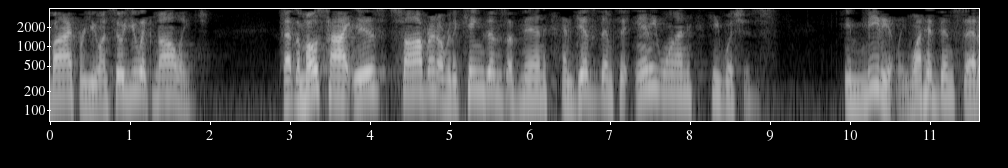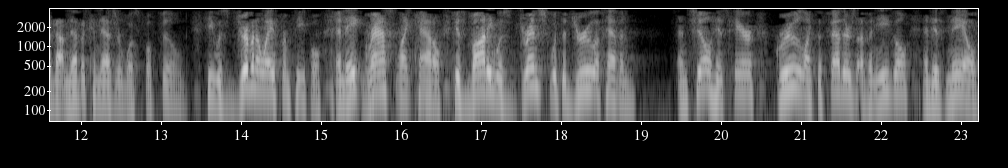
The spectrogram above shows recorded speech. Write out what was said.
by for you until you acknowledge that the Most High is sovereign over the kingdoms of men and gives them to anyone he wishes. Immediately, what had been said about Nebuchadnezzar was fulfilled. He was driven away from people and ate grass like cattle. His body was drenched with the dew of heaven until his hair grew like the feathers of an eagle and his nails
